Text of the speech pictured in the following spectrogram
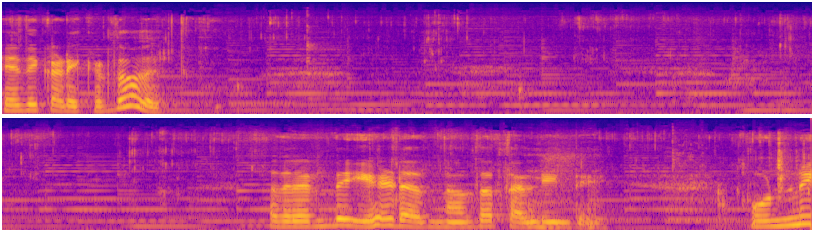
எது கிடைக்கிறதோ அதை எடுத்துக்கோங்க அதுலேருந்து ஏடு அதனால தான் தள்ளிட்டேன். ஒன்று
